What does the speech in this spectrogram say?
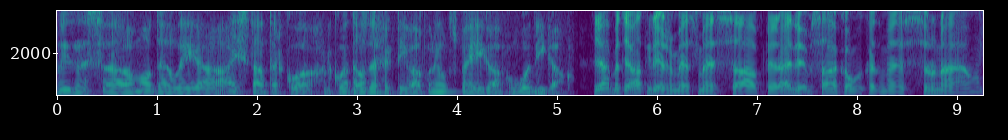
biznesa modeli aizstāt ar ko, ar ko daudz efektīvāku, un ilgspējīgāku un godīgāku. Jā, bet jau atgriežamies pie raidījuma sākuma, kad mēs runājām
